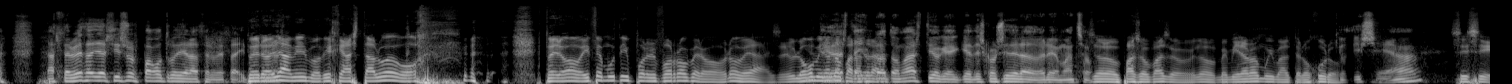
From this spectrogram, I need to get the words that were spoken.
La cerveza ya sí, eso os pago otro día la cerveza. Y pero ya mismo, dije, hasta luego. Pero vamos, hice mutis por el forro, pero no veas. Luego mirando para un atrás. rato más, tío, que, que desconsiderado eres, macho. No, paso, paso. No, me miraron muy mal, te lo juro. Qué odisea. Sí, sí,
